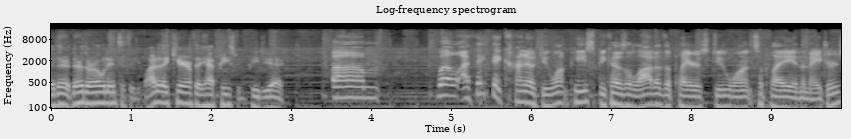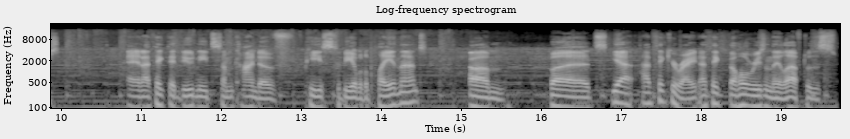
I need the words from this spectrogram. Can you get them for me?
They're, they're their own entity. Why do they care if they have peace with the PGA? Um, well, I think they kind of do want peace because a lot of the players do want to play in the majors, and I think they do need some kind of peace to be able to play in that. Um, but yeah, I think you're right. I think the whole reason they left was,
